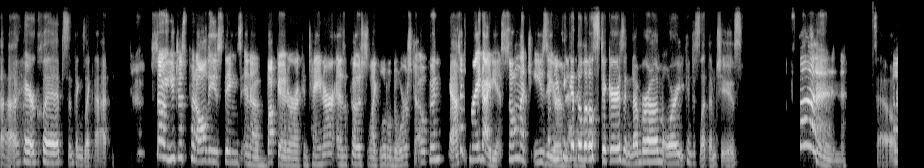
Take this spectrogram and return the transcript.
uh hair clips and things like that. So you just put all these things in a bucket or a container as opposed to like little doors to open? Yeah. That's a great idea. So much easier and you can get the little stickers and number them or you can just let them choose. Fun so um,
